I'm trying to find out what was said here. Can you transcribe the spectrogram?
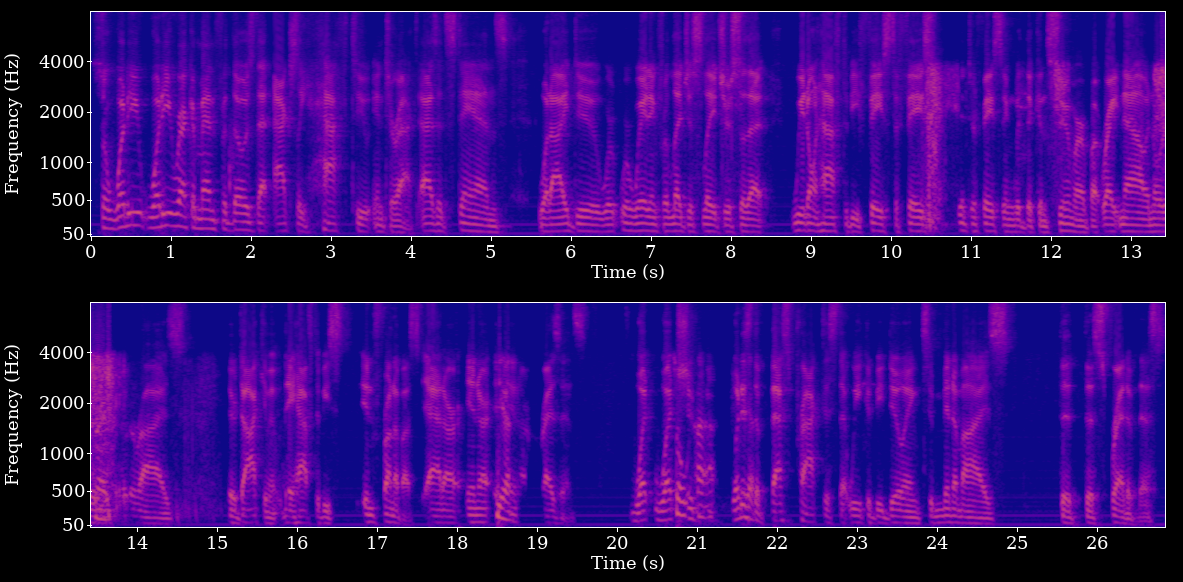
So what do you what do you recommend for those that actually have to interact? As it stands, what I do, we're we're waiting for legislature so that we don't have to be face to face interfacing with the consumer. But right now, in order right. to notarize their document, they have to be in front of us at our in our yeah. in our presence. What what so, should uh, what is yeah. the best practice that we could be doing to minimize the the spread of this?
